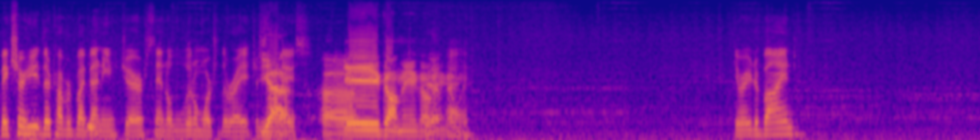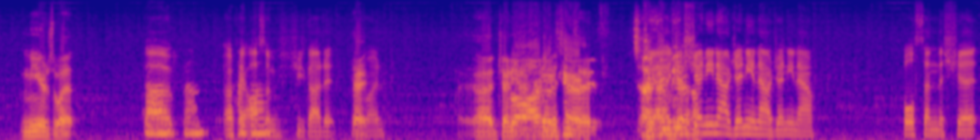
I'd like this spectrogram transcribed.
Make sure he, they're covered by Benny. Jer, stand a little more to the right, just in case. Uh, Yeah, yeah, you got me. You got yeah. me. You got me. Okay. Get ready to bind. Mirror's wet. Bound, bound. Okay, I awesome. She's got it. Never Okay. mind. Uh, Jenny, Bro, I I've don't care. yeah, just. Jenny now, Jenny now, Jenny now. Full send this shit.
